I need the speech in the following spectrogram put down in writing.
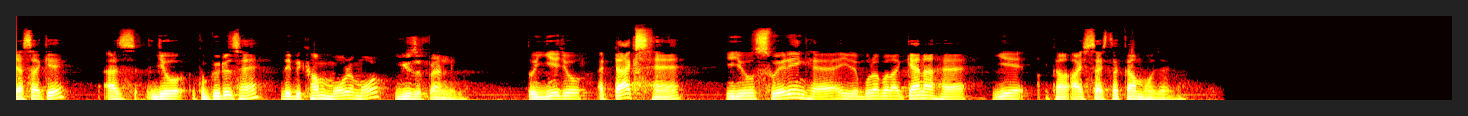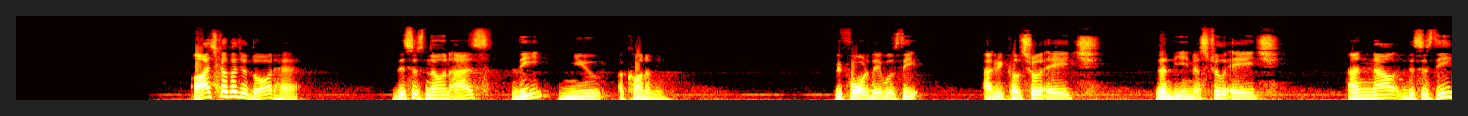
جیسا کہ ایز جو کمپیوٹرز ہیں they become more and more user friendly تو یہ جو اٹیکس ہیں یہ جو سویرنگ ہے یہ جو برا بلا کہنا ہے یہ آہستہ آہستہ کم ہو جائے گا آج کا کا جو دور ہے this is known as the new economy before they was the agricultural age then the industrial age and now this is the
